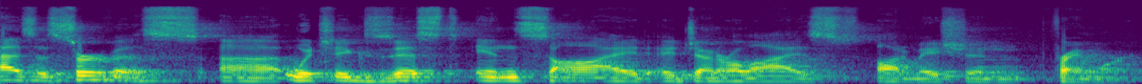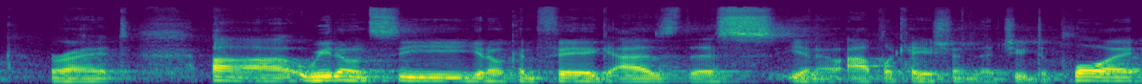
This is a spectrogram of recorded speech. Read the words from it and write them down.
as a service uh, which exists inside a generalized automation framework right? Uh, we don't see you know, config as this you know, application that you deploy.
